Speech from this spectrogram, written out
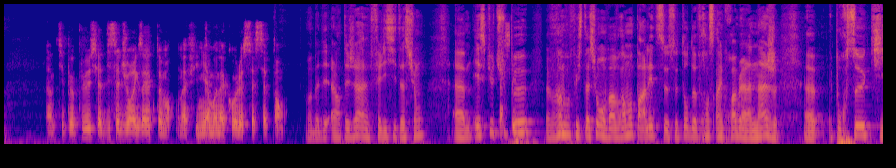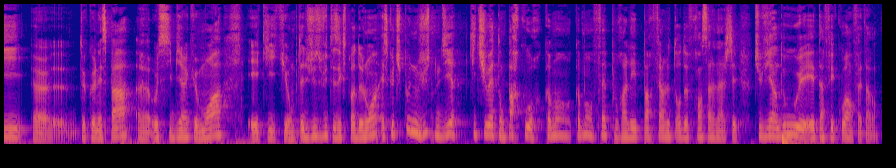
Un petit peu plus, il y a 17 jours exactement. On a fini à Monaco le 16 septembre. Ouais, bah, alors déjà, félicitations. Euh, est-ce que tu Merci. peux, vraiment félicitations, on va vraiment parler de ce, ce Tour de France incroyable à la nage. Euh, pour ceux qui euh, te connaissent pas euh, aussi bien que moi et qui, qui ont peut-être juste vu tes exploits de loin, est-ce que tu peux nous juste nous dire qui tu es, ton parcours? Comment, comment on fait pour aller par faire le Tour de France à la nage? Tu viens d'où et et t'as fait quoi en fait avant?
